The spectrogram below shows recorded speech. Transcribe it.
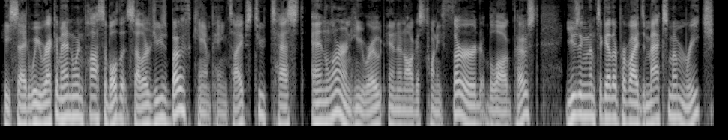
He said, We recommend when possible that sellers use both campaign types to test and learn, he wrote in an August 23rd blog post. Using them together provides maximum reach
